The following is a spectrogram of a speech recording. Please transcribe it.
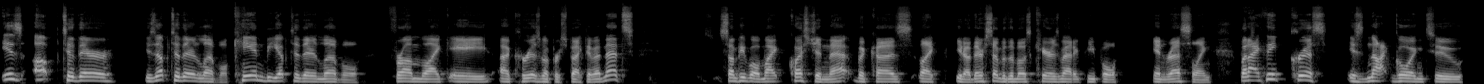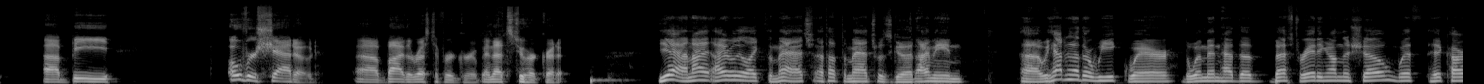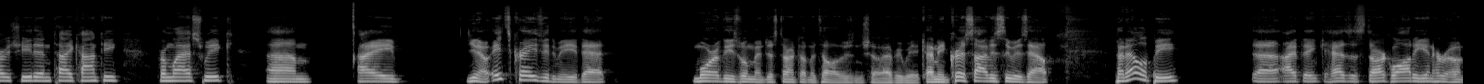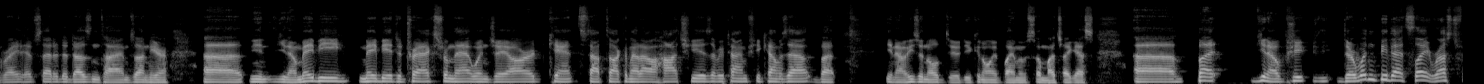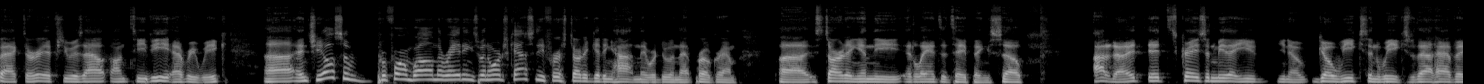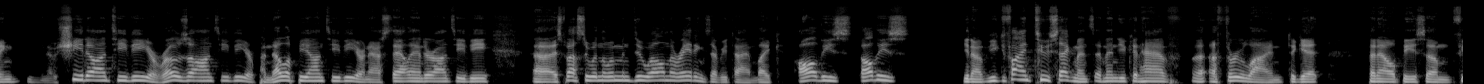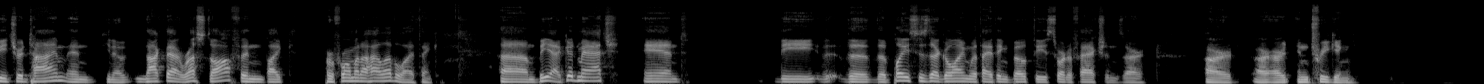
is up to their is up to their level, can be up to their level from like a, a charisma perspective. And that's some people might question that because like, you know, they're some of the most charismatic people in wrestling. But I think Kris is not going to uh, be overshadowed uh, by the rest of her group. And that's to her credit. Yeah, and I, I really liked the match. I thought the match was good. I mean, uh, we had another week where the women had the best rating on the show with Hikaru Shida and Tay Conti from last week. Um, I, you know, it's crazy to me that more of these women just aren't on the television show every week. I mean, Kris obviously was out. Penelope, uh, I think, has a star quality in her own right. Have said it a dozen times on here. Uh, you, you know, maybe maybe it detracts from that when Jr. can't stop talking about how hot she is every time she comes out. But you know, he's an old dude. You can only blame him so much, I guess. Uh, but you know, she, there wouldn't be that slight rust factor if she was out on TV every week. Uh, and she also performed well in the ratings when Orange Cassidy first started getting hot and they were doing that program uh, starting in the Atlanta taping. So I don't know. It, it's crazy to me that you, you know, go weeks and weeks without having, you know, Shida on TV or Rosa on TV or Penelope on TV or now Statlander on TV, uh, especially when the women do well in the ratings every time. Like all these, all these you know, you can find two segments and then you can have a, a through line to get Penelope some featured time and, you know, knock that rust off and like perform at a high level, I think. Um, but yeah, good match. And the, the, the places they're going with, I think both these sort of factions are, are, are, are intriguing.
